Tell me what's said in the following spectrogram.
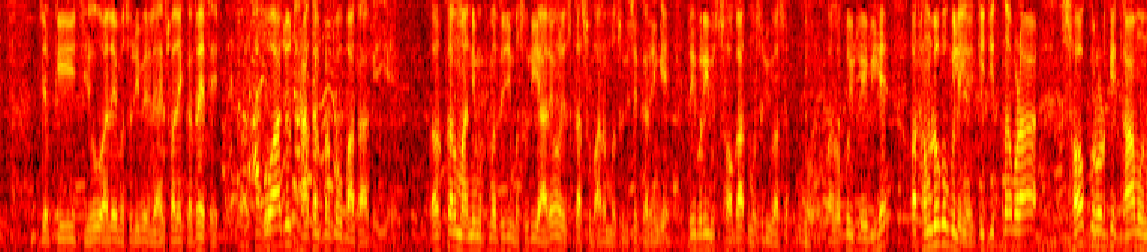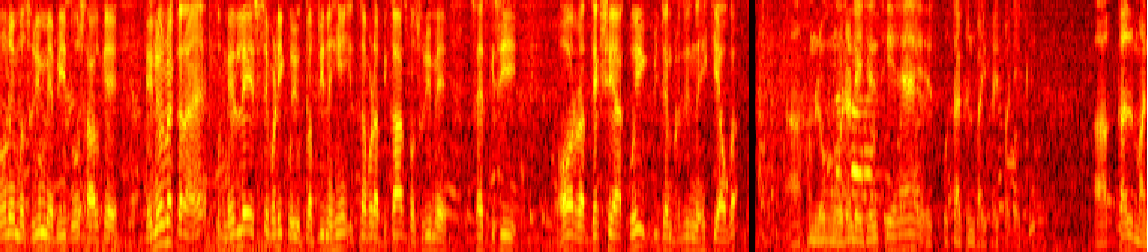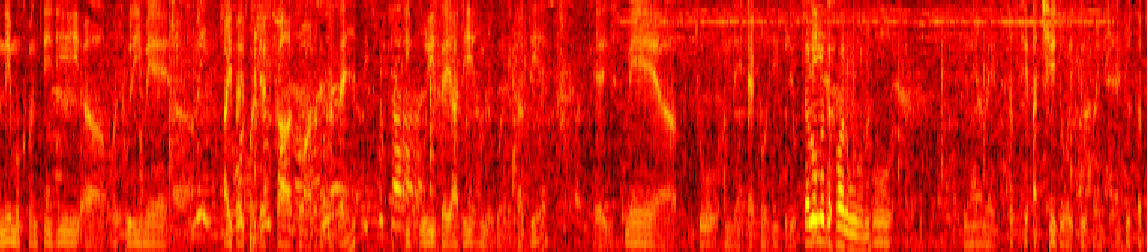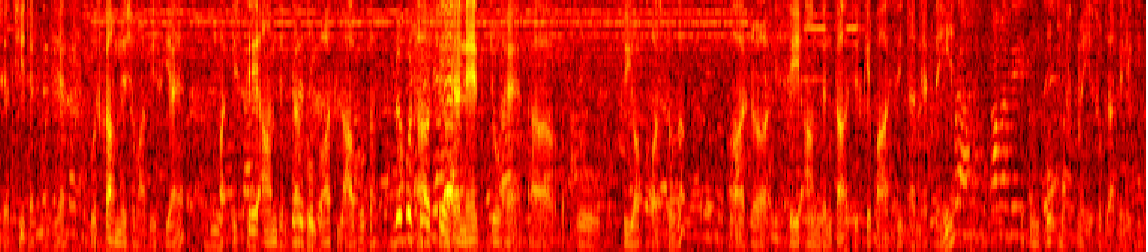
जबकि जियो वाले मसूरी में रिलायंस वाले कर रहे थे तो आज वो धरातल पर वो बात आ गई है। और कल माननीय मुख्यमंत्री जी मसूरी आ रहे हैं और इसका शुभारंभ मसूरी से करेंगे तो ये बड़ी सौगात मसूरी वालों को ले भी है और हम लोगों को लिए कि जितना बड़ा सौ करोड़ के काम उन्होंने मसूरी में भी दो साल के टेन्योर में कराए है तो मेरे लिए इससे बड़ी कोई उपलब्धि नहीं है। इतना बड़ा विकास मसूरी में शायद किसी और अध्यक्ष या कोई भी जनप्रतिनिधि नहीं किया होगा। हम लोग नोडल एजेंसी हैं उत्तराखंड वाईफाई प्रोजेक्ट के। आ, कल माननीय मुख्यमंत्री जी मसूरी में वाईफाई प्रोजेक्ट का शुभारंभ कर रहे हैं जिसकी पूरी तैयारी हम लोगों ने कर ली है। इसमें जो हमने टेक्नोलॉजी प्रयोग चलो मैं दिखा लूँगा। वो दुनिया में सबसे अच्छी जो इक्विपमेंट है जो सबसे अच्छी टेक्नोलॉजी है उसका हमने समावेश किया है और इससे आम जनता को बहुत लाभ होगा। इंटरनेट जो है वो फ्री ऑफ़ कॉस्ट होगा और इससे आम जनता जिसके पास इंटरनेट नहीं है उनको मुफ़्त में ये सुविधा मिलेगी।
